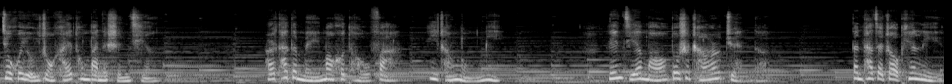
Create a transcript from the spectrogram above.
就会有一种孩童般的神情。而他的眉毛和头发异常浓密，连睫毛都是长而卷的。但他在照片里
